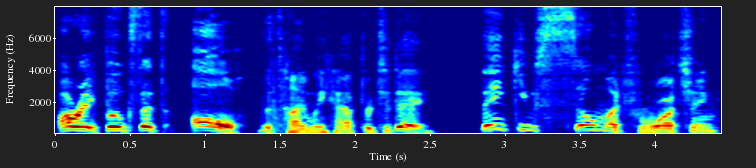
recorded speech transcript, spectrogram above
All right, folks, that's all the time we have for today. Thank you so much for watching.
